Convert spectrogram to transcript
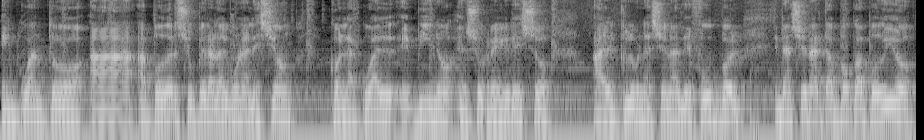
en cuanto a, a, poder superar alguna lesión con la cual eh, vino en su regreso al Club Nacional de Fútbol. Nacional tampoco ha podido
